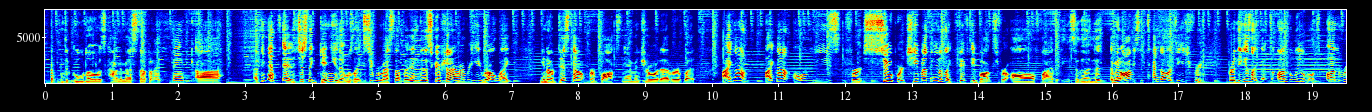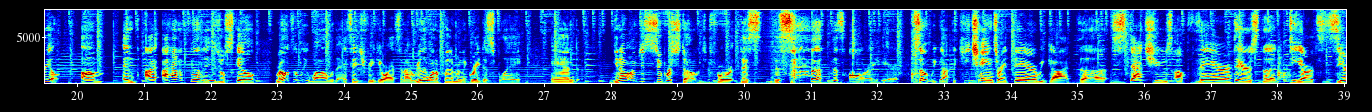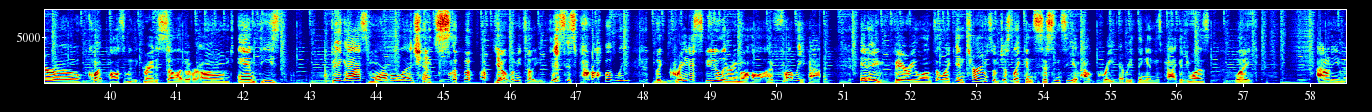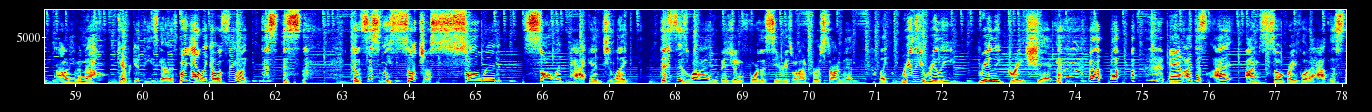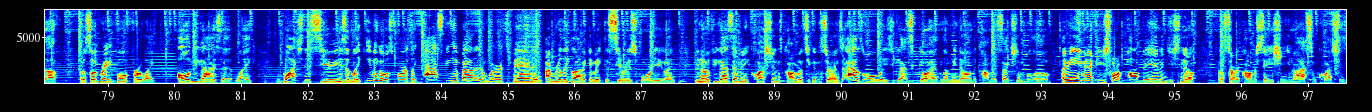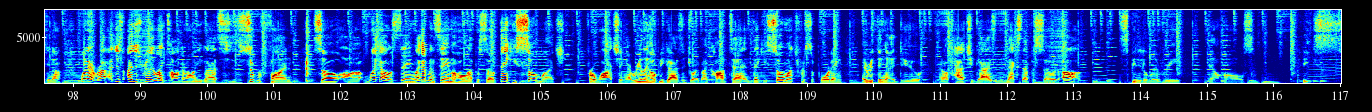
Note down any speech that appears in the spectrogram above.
the Guldo is kind of messed up, and I think, uh, I think that's it. It's just the Ginyu that was like super messed up. And in the description, I remember he wrote like, you know, discount for box damage or whatever, but I got I got all these for super cheap. I think it was like 50 bucks for all five of these. So the, the, I mean, obviously $10 each for for these. Like it's unbelievable. It's unreal. Um, and I, I have a feeling that these will scale relatively well with the SH Figuarts, and I really want to put them in a great display. And you know, I'm just super stoked for this this this haul right here. So we got the keychains right there. We got the statues up there. There's the D-Arts Zero, quite possibly the greatest cel I've ever owned. And these big ass Marvel Legends. Yo, let me tell you, this is probably the greatest Speedy Delivery haul I've probably had in a very long time. Like, in terms of just like consistency of how great everything in this package was, like, I don't even, I don't even know. Can't forget these guys. But yeah, like I was saying, like, this is consistently such a solid, solid package. Like, this is what I envisioned for this series when I first started it. Like, really, really, really great shit. and I just, I, I'm so grateful to have this stuff. I'm so grateful for, like, all of you guys that, like, watch this series and like even go as far as like asking about it and where it's been and I'm really glad I can make this series for you. And you know if you guys have any questions comments or concerns as always you guys can go ahead and let me know in the comment section below. I mean even if you just want to pop in and just you know kind of start a conversation you know ask some questions you know whatever. I just I just really like talking to all you guys. It's super fun. So uh, like I was saying like I've been saying the whole episode thank you so much for watching I really hope you guys enjoyed my content and thank you so much for supporting everything I do and I'll catch you guys in the next episode of Speedy Delivery Mail Hauls. Peace.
